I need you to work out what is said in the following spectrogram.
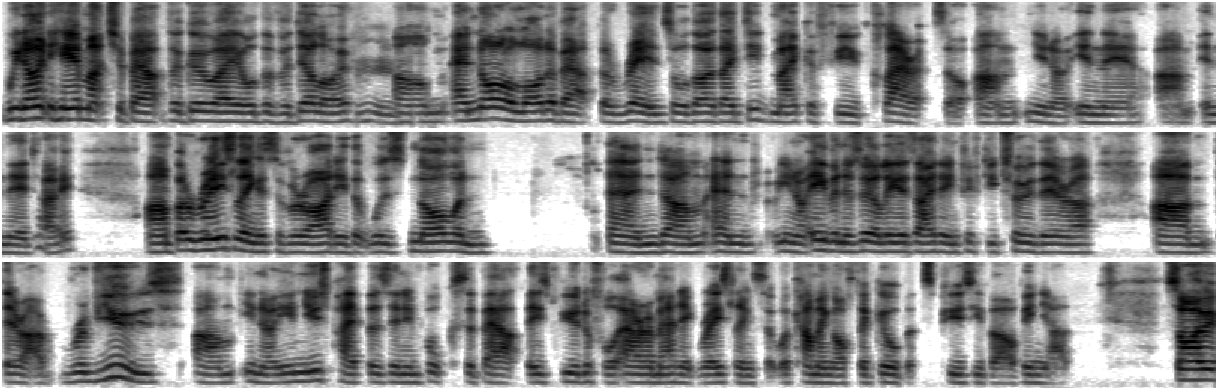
we don't hear much about the Gouais or the Verdelho, Mm. um, and not a lot about the reds, although they did make a few clarets, um, you know, in their um, in their day. Um, but Riesling is a variety that was known, and um, and you know, even as early as 1852, there are um, there are reviews, um, you know, in newspapers and in books about these beautiful aromatic Rieslings that were coming off the Gilbert's Pewsey Vale vineyard. So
